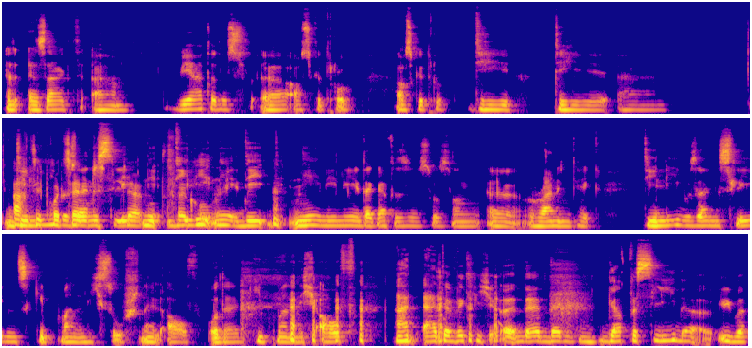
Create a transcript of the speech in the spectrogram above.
Er, er sagt, ähm, wie hat er das äh, ausgedruckt? ausgedruckt? Die, die, ähm, die 80% Liebe seines der nee, die, nee, die, nee, nee, nee, da gab es so, so, so ein äh, Running Gag. Die Liebe seines Lebens gibt man nicht so schnell auf oder gibt man nicht auf. Hat, hat er wirklich, äh, da, da gab es Lieder über,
